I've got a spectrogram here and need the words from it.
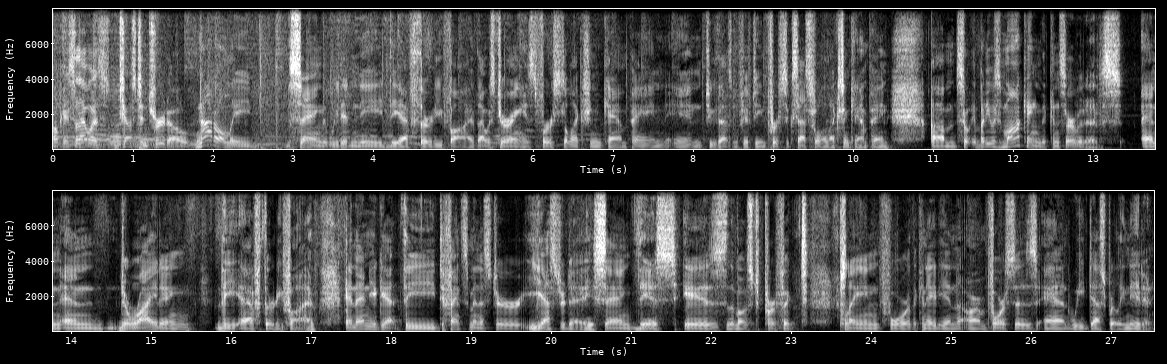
Okay, so that was Justin Trudeau not only saying that we didn't need the F 35. That was during his first election campaign in 2015, first successful election campaign. Um, so, but he was mocking the conservatives and, and deriding the F 35. And then you get the defense minister yesterday saying this is the most perfect plane for the Canadian Armed Forces and we desperately need it.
